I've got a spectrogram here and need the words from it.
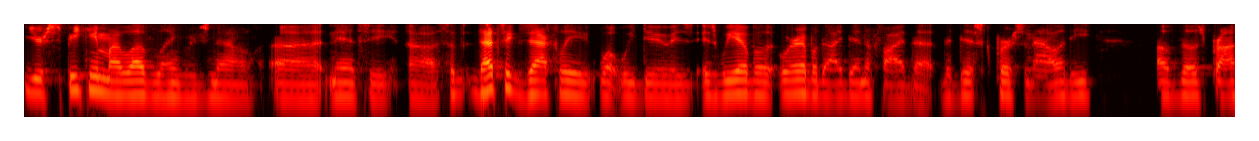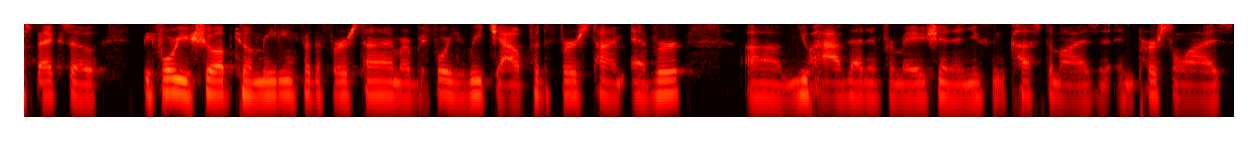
you're speaking my love language now, uh, Nancy. Uh, so that's exactly what we do. Is is we able we're able to identify the the DISC personality of those prospects. So before you show up to a meeting for the first time, or before you reach out for the first time ever, um, you have that information and you can customize and personalize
